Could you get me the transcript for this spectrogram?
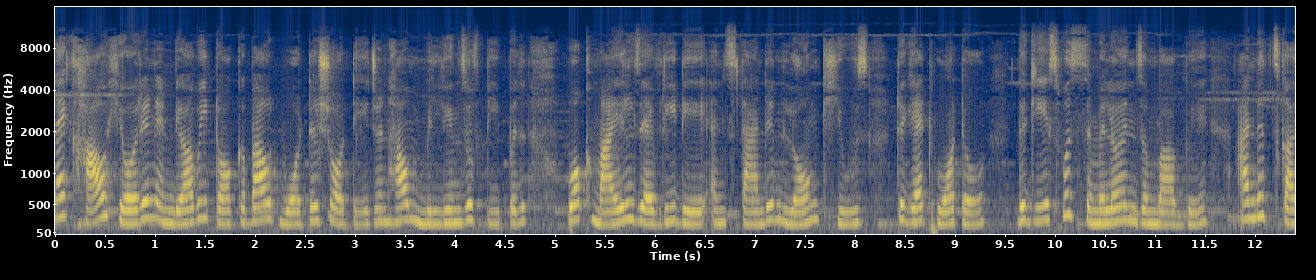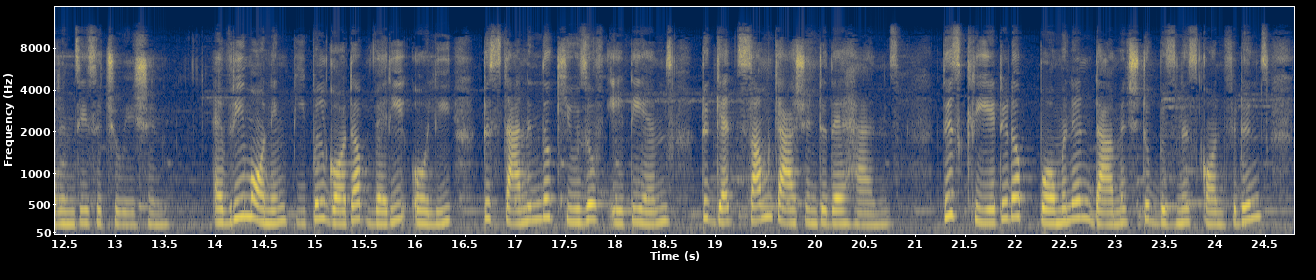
Like how here in India we talk about water shortage and how millions of people walk miles every day and stand in long queues to get water, the case was similar in Zimbabwe and its currency situation. Every morning, people got up very early to stand in the queues of ATMs to get some cash into their hands. This created a permanent damage to business confidence.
